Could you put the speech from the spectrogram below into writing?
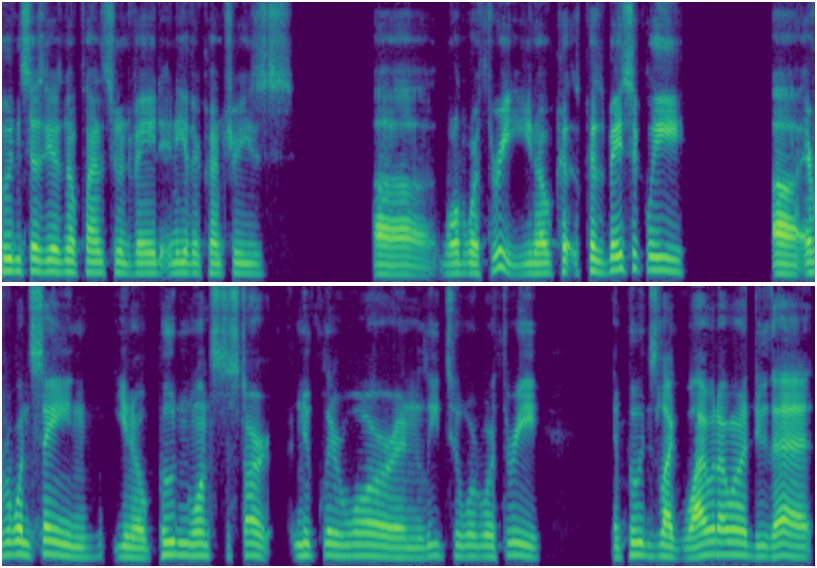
Putin says he has no plans to invade any other countries uh World War Three, you know, because basically uh everyone's saying you know putin wants to start nuclear war and lead to world war three and putin's like why would i want to do that?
